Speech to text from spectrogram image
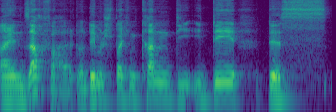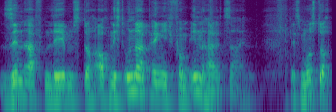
ein Sachverhalt und dementsprechend kann die Idee des sinnhaften Lebens doch auch nicht unabhängig vom Inhalt sein. Es muss doch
